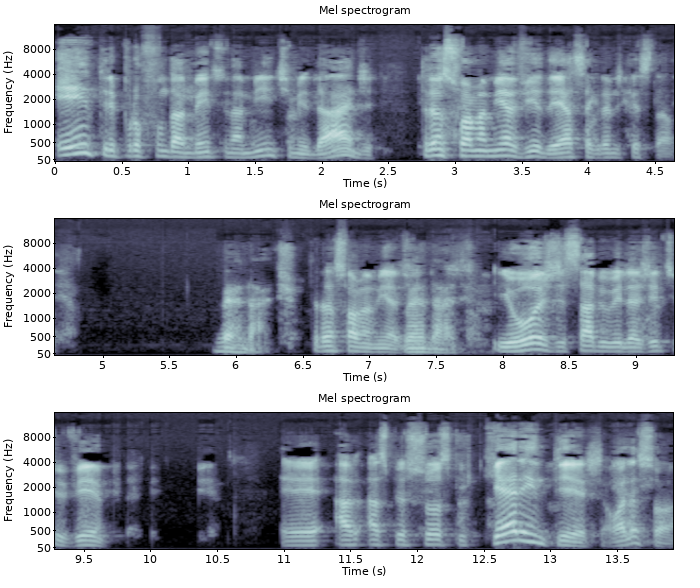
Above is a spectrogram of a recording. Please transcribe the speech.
entre profundamente na minha intimidade transforma a minha vida. Essa é a grande questão. Verdade. Transforma a minha vida. Verdade. E hoje, sabe, William, a gente vê é, as pessoas que querem ter, olha só,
